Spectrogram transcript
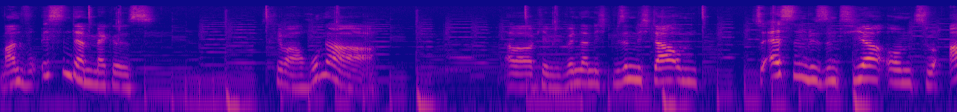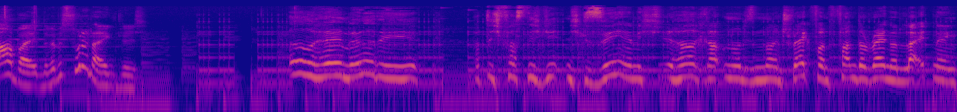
Mann, wo ist denn der Meckes? Habe Hunger. Aber okay, wir, sind nicht, wir sind nicht da, um zu essen. Wir sind hier, um zu arbeiten. Wer bist du denn eigentlich? Oh, hey, Melody. Hab dich fast nicht, nicht gesehen. Ich höre gerade nur diesen neuen Track von Thunder, Rain und Lightning.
